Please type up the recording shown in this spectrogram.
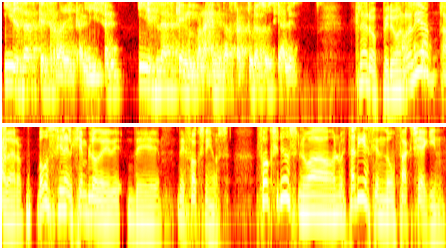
islas que se radicalizan, islas que nos van a generar fracturas sociales. Claro, pero en realidad, a ver, vamos a hacer el ejemplo de, Fox News. Fox News no, no estaría haciendo un fact-checking.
